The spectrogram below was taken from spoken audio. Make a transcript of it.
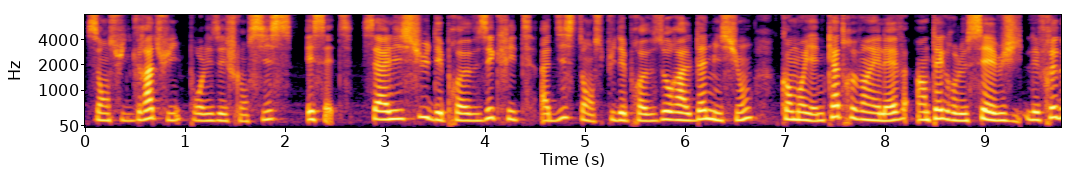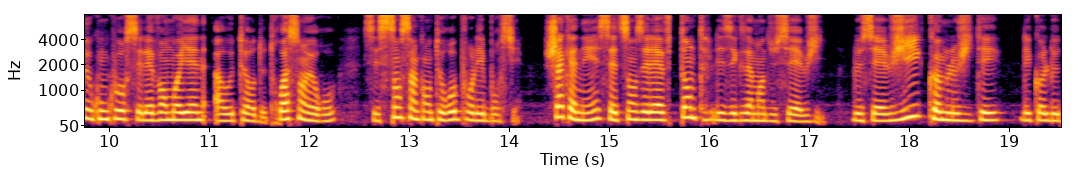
C'est ensuite gratuit pour les échelons 6 et 7. C'est à l'issue d'épreuves écrites à distance puis d'épreuves orales d'admission qu'en moyenne 80 élèves intègrent le CFJ. Les frais de concours s'élèvent en moyenne à hauteur de 300 euros, c'est 150 euros pour les boursiers. Chaque année, 700 élèves tentent les examens du CFJ. Le CFJ, comme le JT, l'école de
